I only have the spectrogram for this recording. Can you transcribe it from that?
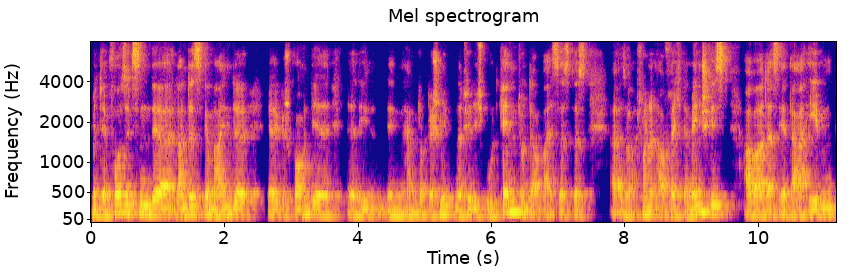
mit dem Vorsitzenden der Landesgemeinde äh, gesprochen, der äh, die, den Herrn Dr. Schmidt natürlich gut kennt und auch weiß, dass das also schon ein aufrechter Mensch ist, aber dass er da eben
